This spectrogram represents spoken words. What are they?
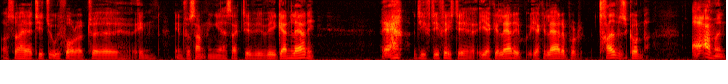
Og så har jeg tit udfordret øh, en, en forsamling, jeg har sagt, det vil, vil I gerne lære det? Ja, de, de fleste, jeg kan lære det, jeg kan lære det på 30 sekunder. Åh, oh, men,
